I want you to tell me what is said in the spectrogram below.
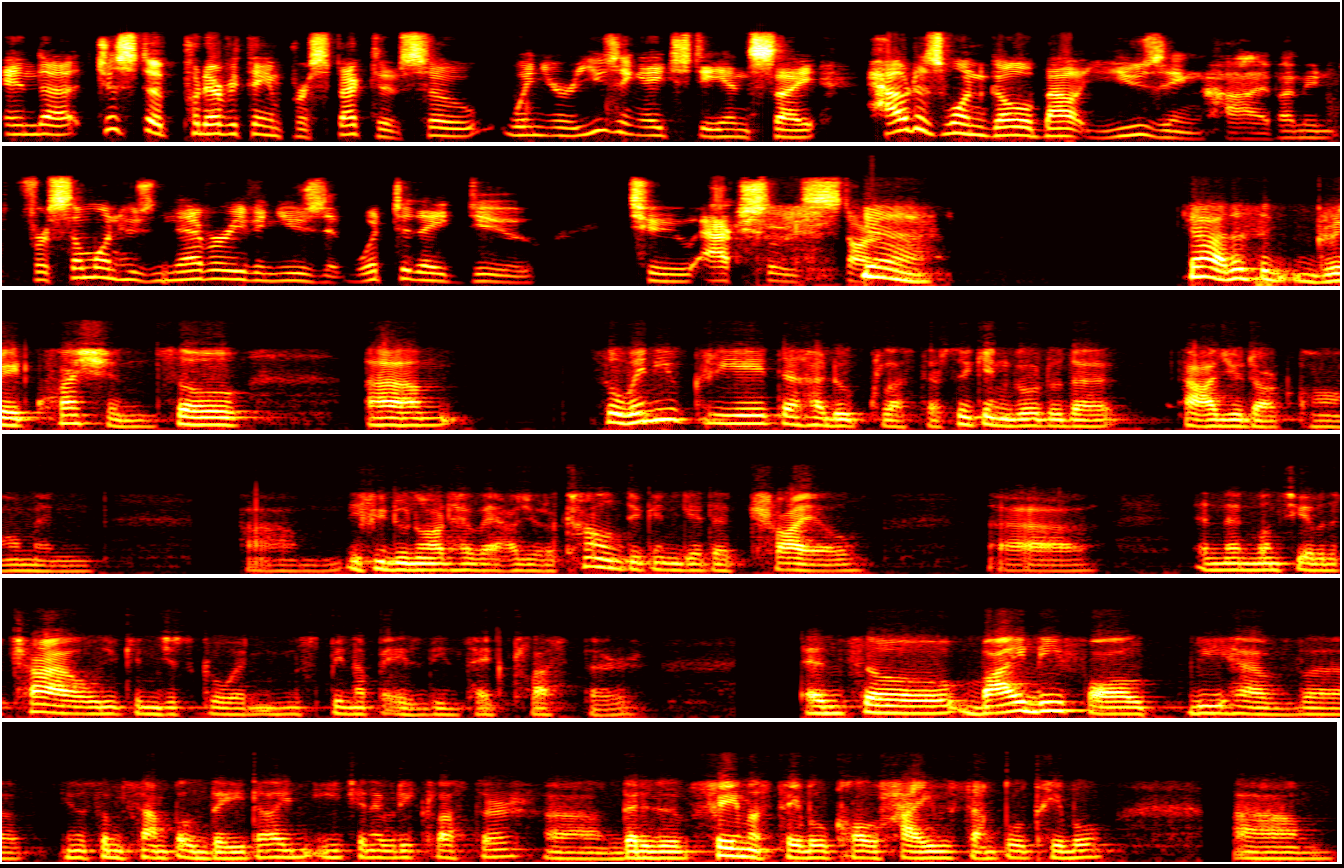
And uh, just to put everything in perspective, so when you're using HD Insight, how does one go about using Hive? I mean, for someone who's never even used it, what do they do to actually start? Yeah. Yeah, that's a great question. So, um, so when you create a Hadoop cluster, so you can go to the Azure.com, and um, if you do not have an Azure account, you can get a trial. Uh, and then once you have the trial, you can just go and spin up a HD Insight cluster. And so by default, we have uh, you know some sample data in each and every cluster. Uh, there is a famous table called Hive sample table. Um,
